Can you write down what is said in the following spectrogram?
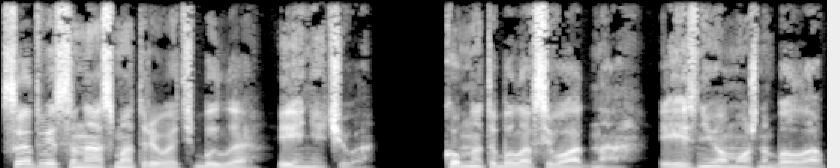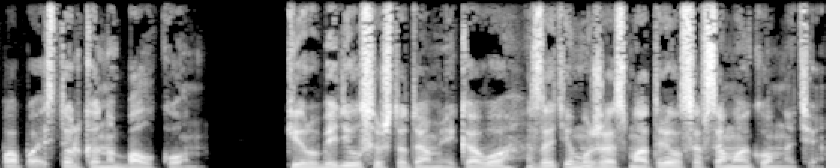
Соответственно, осматривать было и нечего. Комната была всего одна, и из нее можно было попасть только на балкон. Кир убедился, что там никого, затем уже осмотрелся в самой комнате.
